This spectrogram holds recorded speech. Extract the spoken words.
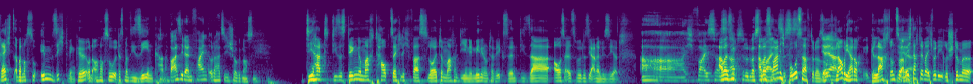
rechts, aber noch so im Sichtwinkel und auch noch so, dass man sie sehen kann. War sie dein Feind oder hat sie die Show genossen? Die hat dieses Ding gemacht, hauptsächlich was Leute machen, die in den Medien unterwegs sind. Die sah aus, als würde sie analysieren. Ah, ich weiß was, aber sie, absolut, was du aber meinst. es war nicht boshaft oder so. Ja, ja. Ich glaube, die hat auch gelacht und so, Ja, aber ich dachte immer, ich würde ihre Stimme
